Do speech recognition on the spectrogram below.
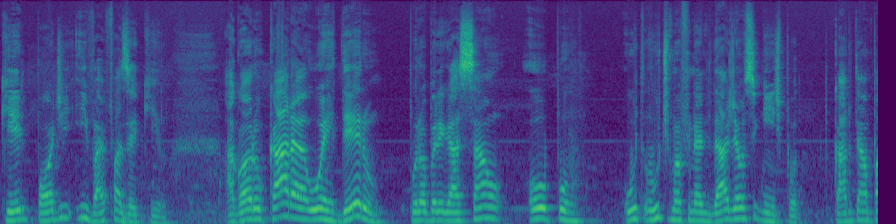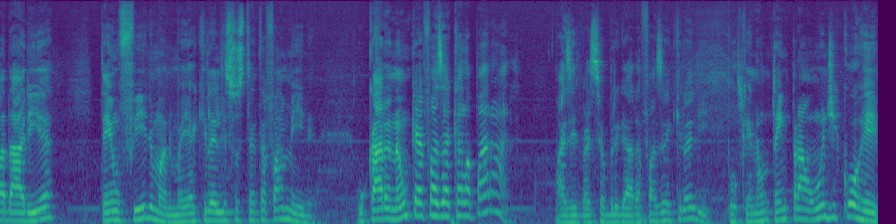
que ele pode e vai fazer aquilo. Agora, o cara, o herdeiro, por obrigação ou por última finalidade, é o seguinte: pô, o cara tem uma padaria, tem um filho, mano, mas aquilo ali sustenta a família. O cara não quer fazer aquela parada. Mas ele vai ser obrigado a fazer aquilo ali. Porque não tem pra onde correr.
